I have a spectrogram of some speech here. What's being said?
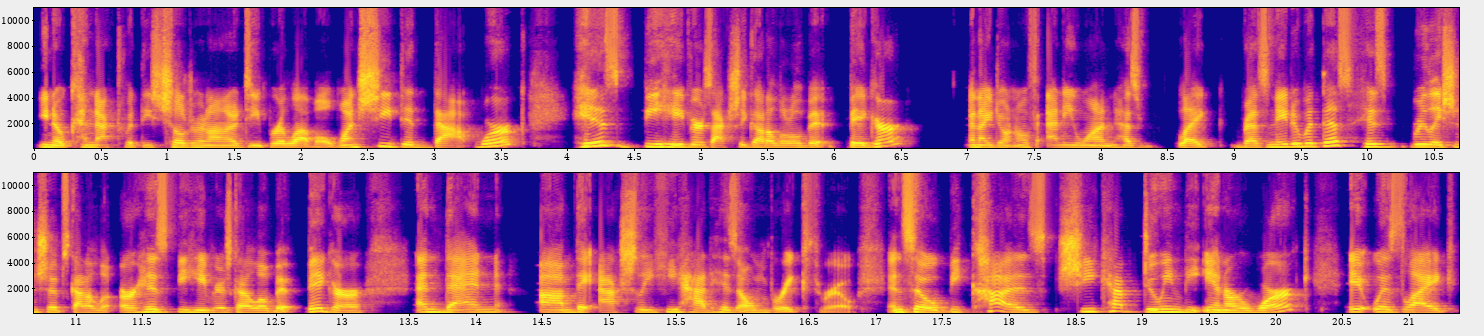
you know, connect with these children on a deeper level. Once she did that work, his behaviors actually got a little bit bigger. And I don't know if anyone has like resonated with this. His relationships got a little or his behaviors got a little bit bigger. And then um, they actually he had his own breakthrough. And so because she kept doing the inner work, it was like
